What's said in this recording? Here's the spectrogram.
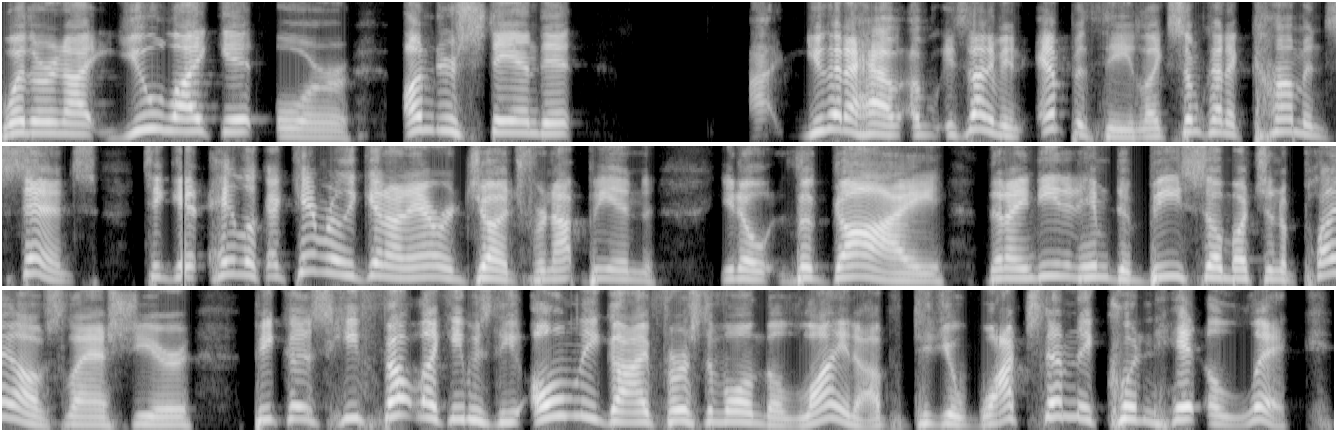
whether or not you like it or understand it, you got to have uh, it's not even empathy like some kind of common sense to get hey look i can't really get on aaron judge for not being you know the guy that i needed him to be so much in the playoffs last year because he felt like he was the only guy first of all in the lineup. Did you watch them? They couldn't hit a lick.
